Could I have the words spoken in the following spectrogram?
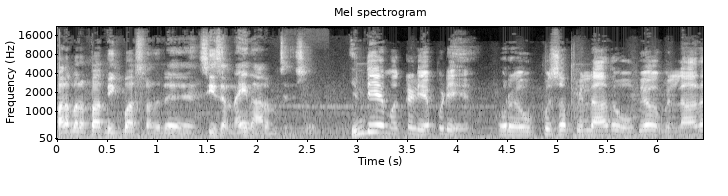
பரபரப்பாக பிக் பாஸ் வந்துட்டு சீசன் நைன் ஆரம்பிச்சிருச்சு. இந்திய மக்கள் எப்படி ஒரு உப்பு சப்பு இல்லாத உபயோகம் இல்லாத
